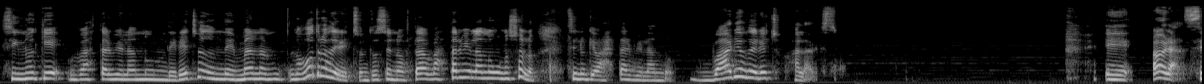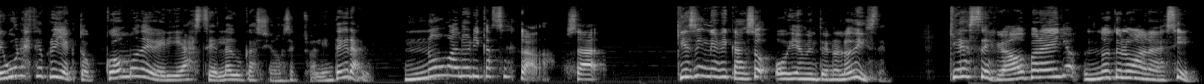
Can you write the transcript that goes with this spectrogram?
sino que va a estar violando un derecho donde emanan los otros derechos. Entonces no va a estar violando uno solo, sino que va a estar violando varios derechos a la vez. Eh, ahora, según este proyecto, ¿cómo debería ser la educación sexual integral? No valórica sesgada. O sea, ¿qué significa eso? Obviamente no lo dicen. ¿Qué es sesgado para ello? No te lo van a decir.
